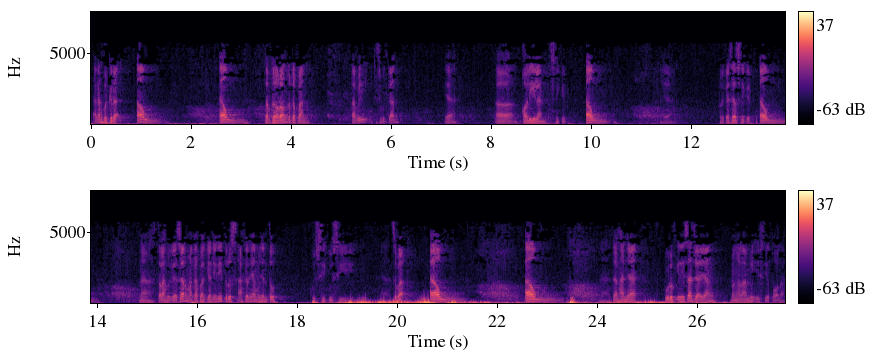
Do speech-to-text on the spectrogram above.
akan bergerak. El, el terdorong ke depan. Tapi disebutkan ya kolilan uh, sedikit. El, ya bergeser sedikit. El. Nah setelah bergeser maka bagian ini terus akhirnya menyentuh gusi-gusi. Ya, coba el, el. Nah, dan hanya Huruf ini saja yang mengalami istitolah.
